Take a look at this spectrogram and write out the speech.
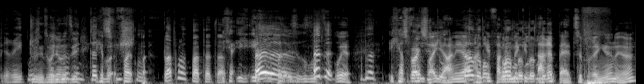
Wir reden nicht ich habe- dazwischen. Ich, Äh, vor ein paar Jahren ja angefangen, mir Gitarre beizubringen. Ja.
